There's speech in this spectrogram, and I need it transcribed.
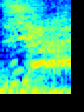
Yeah!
